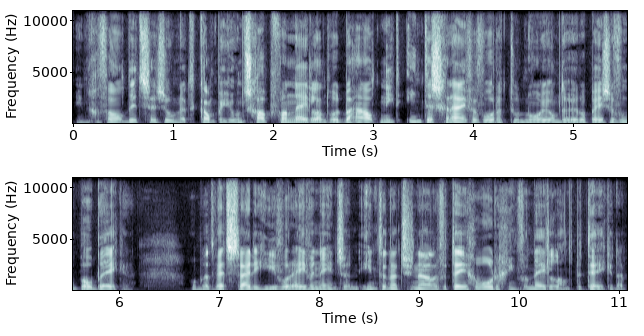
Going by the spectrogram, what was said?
in geval dit seizoen het kampioenschap van Nederland wordt behaald, niet in te schrijven voor het toernooi om de Europese voetbalbeker. Omdat wedstrijden hiervoor eveneens een internationale vertegenwoordiging van Nederland betekenen.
